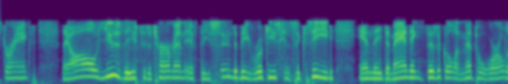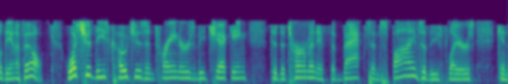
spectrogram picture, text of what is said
strength. They all use these to determine if the soon to be rookies can succeed in the demanding physical and mental world of the NFL. What should these coaches and trainers be checking to determine if the backs and spines of these players can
